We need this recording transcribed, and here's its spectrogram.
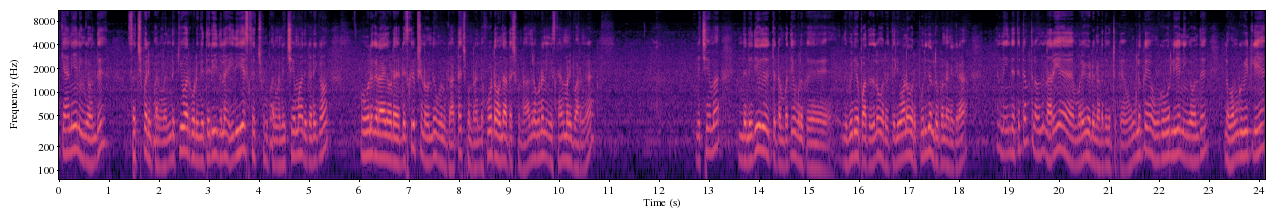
ஸ்கேனையே நீங்கள் வந்து சர்ச் பண்ணி பாருங்கள் இந்த கியூஆர் கோடு இங்கே தெரியுதுல? இதையே சர்ச் பண்ணி பாருங்கள் நிச்சயமாக அது கிடைக்கும். உங்களுக்கு நான் இதோட டிஸ்கிரிப்ஷன் வந்து உங்களுக்கு அட்டாச் பண்ணுறேன் இந்த ஃபோட்டோ வந்து அட்டாச் பண்ணுறேன் அதில் கூட நீங்கள் ஸ்கேன் பண்ணி பாருங்கள் நிச்சயமாக இந்த நிதியுதவி திட்டம் பற்றி உங்களுக்கு இந்த வீடியோ பார்த்ததில் ஒரு தெளிவான ஒரு புரிதல் இருக்குன்னு நினைக்கிறேன். இந்த- திட்டத்தில் வந்து நிறைய முறைகேடு நடந்துக்கிட்டு இருக்கு. உங்களுக்கு உங்கள் ஊர்லேயே நீங்கள் வந்து இல்லை உங்கள் வீட்லேயே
